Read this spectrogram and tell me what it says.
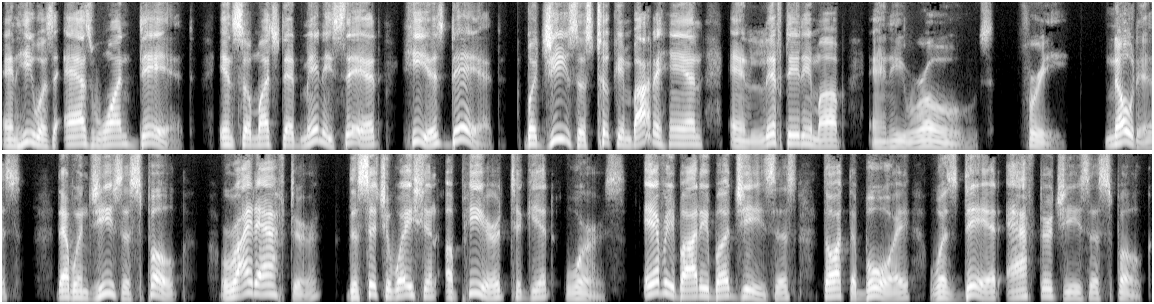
and he was as one dead insomuch that many said, He is dead. But Jesus took him by the hand and lifted him up, and he rose free. Notice that when Jesus spoke, right after the situation appeared to get worse. Everybody but Jesus thought the boy was dead after Jesus spoke.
